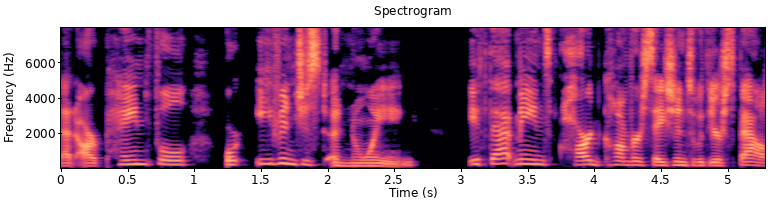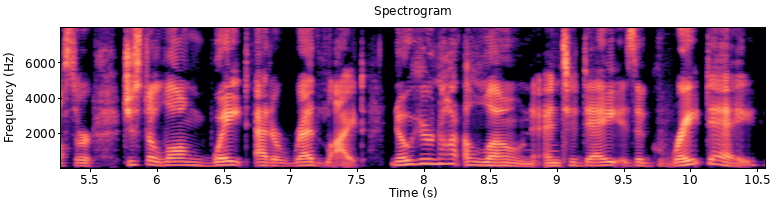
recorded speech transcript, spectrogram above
that are painful or even just annoying, if that means hard conversations with your spouse or just a long wait at a red light, know you're not alone, and today is a great day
